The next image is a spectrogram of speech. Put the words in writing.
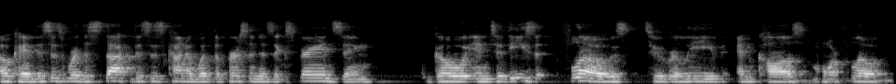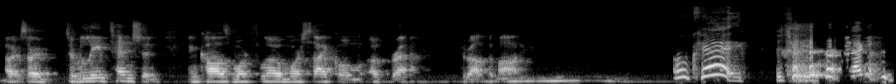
okay, this is where the stuck, this is kind of what the person is experiencing. Go into these flows to relieve and cause more flow, or sorry, to relieve tension and cause more flow, more cycle of breath throughout the body. Okay. Which brings,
